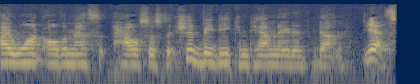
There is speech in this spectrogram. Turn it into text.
I want all the meth houses that should be decontaminated done. yes.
